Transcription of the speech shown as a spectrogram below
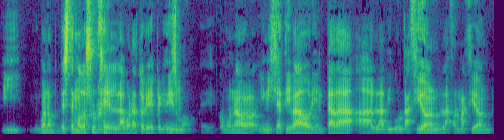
Y bueno, de este modo surge el Laboratorio de Periodismo, eh, como una iniciativa orientada a la divulgación, la formación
